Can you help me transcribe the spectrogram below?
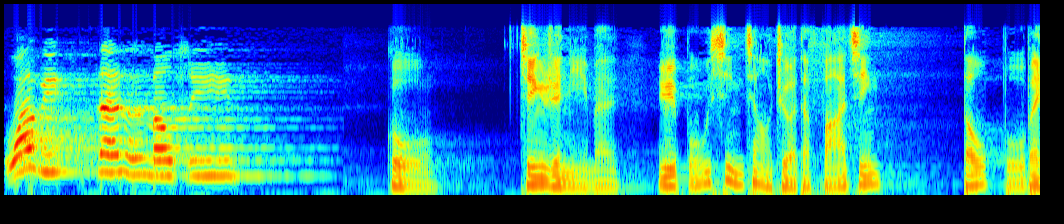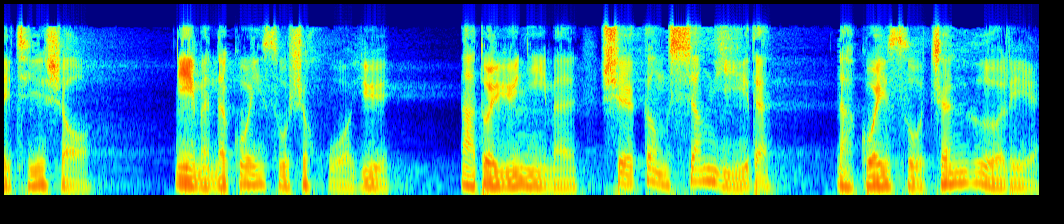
وبئس المصير 故今日你们与不信教者的罚金都不被接受，你们的归宿是火狱，那对于你们是更相宜的，那归宿真恶劣。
